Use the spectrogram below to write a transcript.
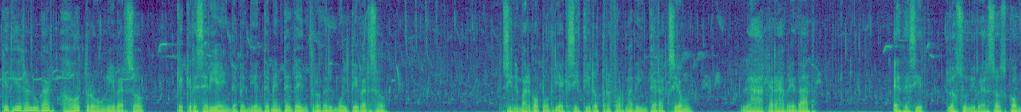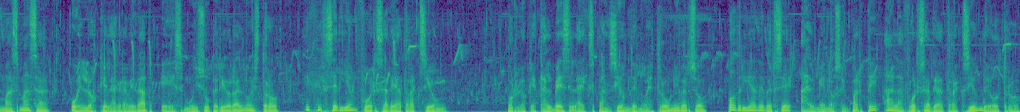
que diera lugar a otro universo que crecería independientemente dentro del multiverso. Sin embargo, podría existir otra forma de interacción, la gravedad. Es decir, los universos con más masa o en los que la gravedad es muy superior al nuestro ejercerían fuerza de atracción, por lo que tal vez la expansión de nuestro universo podría deberse, al menos en parte, a la fuerza de atracción de otro.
